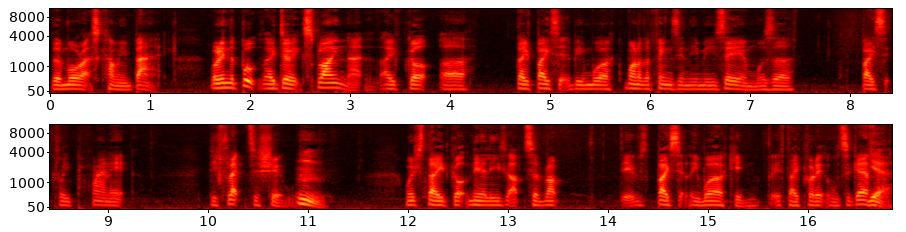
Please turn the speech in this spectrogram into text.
the Moroks coming back? Well, in the book they do explain that they've got uh, they've basically been work. One of the things in the museum was a basically planet deflector shield, which they'd got nearly up to. It was basically working if they put it all together. yeah,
